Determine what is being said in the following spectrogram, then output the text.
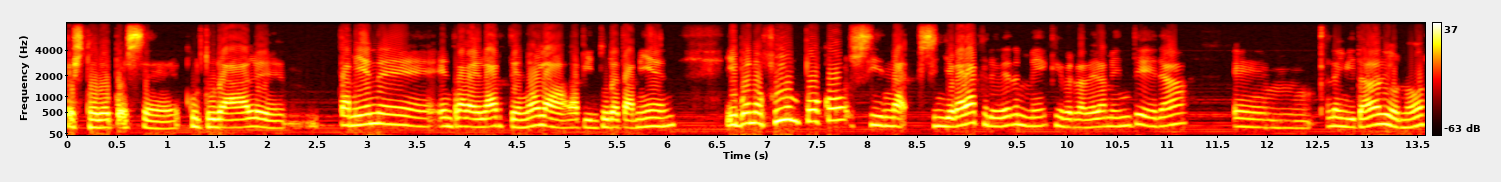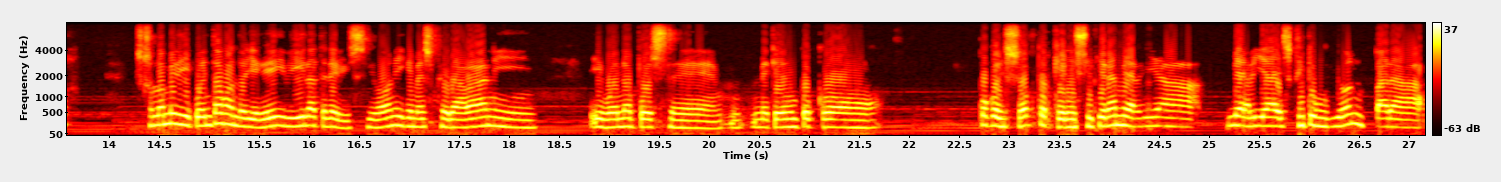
es todo pues eh, cultural. Eh, también eh, entraba el arte, ¿no? La, pintura también. Y bueno, fui un poco sin, sin llegar a creerme que verdaderamente era em, la invitada de honor. Solo me di cuenta cuando llegué y vi la televisión y que me esperaban y, y bueno, pues me quedé un poco, un poco en shock porque ni siquiera me había, me había escrito un guion para,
